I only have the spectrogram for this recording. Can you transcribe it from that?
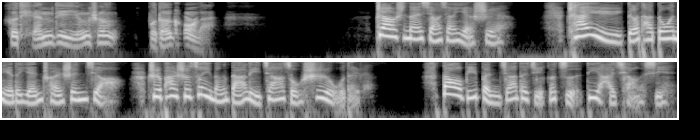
和田地营生，不得空来。赵世南想想也是，柴宇得他多年的言传身教，只怕是最能打理家族事务的人，倒比本家的几个子弟还强些。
